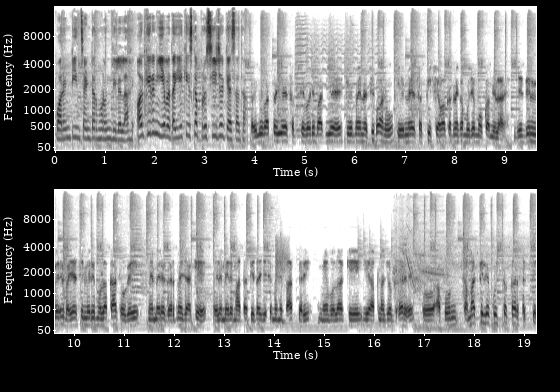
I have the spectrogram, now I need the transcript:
क्वारंटीन सेंटर म्हणून दिलेलं आहे. और किरण, ये बताइए कि इसका प्रोसीजर कैसा था? पहली बात तो ये, सबसे बड़ी बात ये है कि मैं नसीबान हूँ कि मैं सबकी सेवा करने का मुझे मौका मिला है। जिस दिन मेरे भैया से मेरी मुलाकात हो गई, मैं मेरे घर में जाके, पहले मेरे माता पिता जी से मैंने बात करी। मैं बोला की ये अपना जो घर है तो अपन समाज के लिए कुछ तो कर सकते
